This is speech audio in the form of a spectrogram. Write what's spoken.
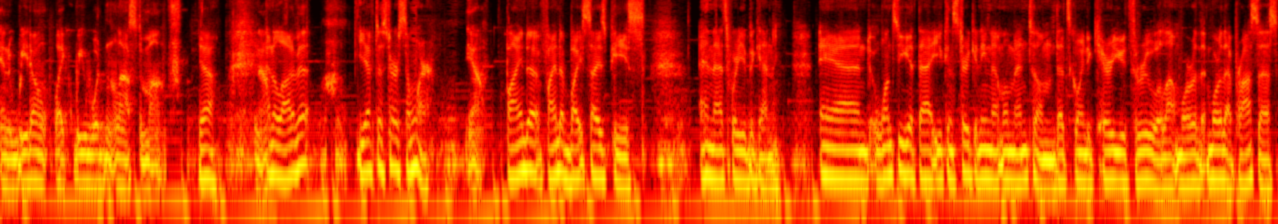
and we don't like we wouldn't last a month. Yeah. You know? And a lot of it, you have to start somewhere. Yeah. Find a find a bite-sized piece, and that's where you begin. And once you get that, you can start getting that momentum that's going to carry you through a lot more of that more of that process.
